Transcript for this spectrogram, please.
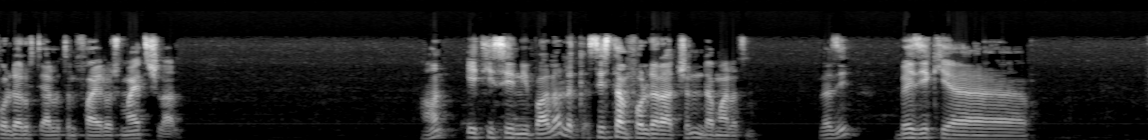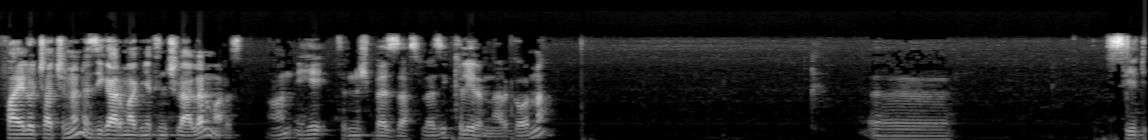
folder ውስጥ ያሉትን ፋይሎች ማየት ይችላሉ። አሁን etc የሚባለው ልክ system folder ኣችን እንደማለት ነው። ስለዚህ basic የፋይሎቻችንን እዚህ ጋር ማግኘት እንችላለን ማለት ነው። አሁን ይሄ ትንሽ በዛ፣ ስለዚህ clear እናድርገውና ሲዲ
